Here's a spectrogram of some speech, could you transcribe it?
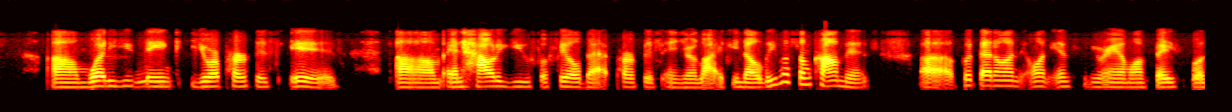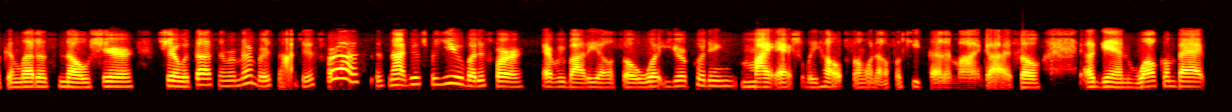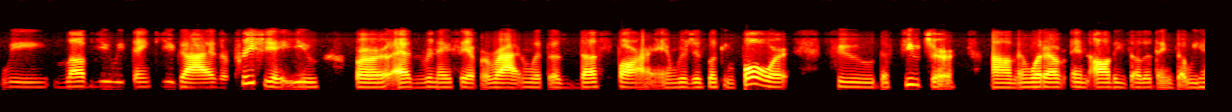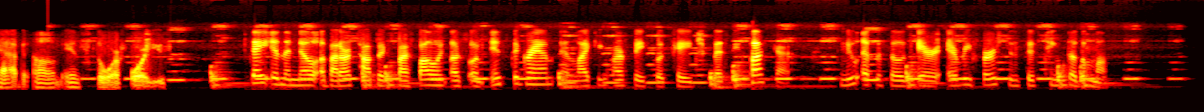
Um, what do you mm-hmm. think your purpose is? Um, and how do you fulfill that purpose in your life? You know, leave us some comments uh, put that on on Instagram, on Facebook, and let us know. Share share with us, and remember, it's not just for us. It's not just for you, but it's for everybody else. So what you're putting might actually help someone else. So keep that in mind, guys. So again, welcome back. We love you. We thank you guys. Appreciate you for, as Renee said, for riding with us thus far, and we're just looking forward to the future um, and whatever and all these other things that we have um, in store for you. Stay in the know about our topics by following us on Instagram and liking our Facebook page, Besties Podcast. New episodes air every 1st and 15th of the month.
